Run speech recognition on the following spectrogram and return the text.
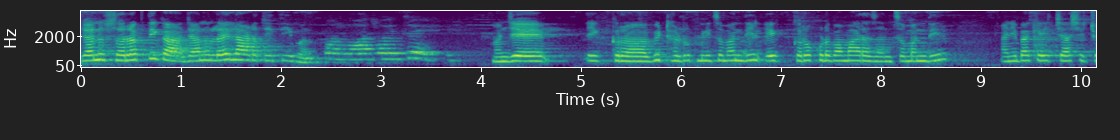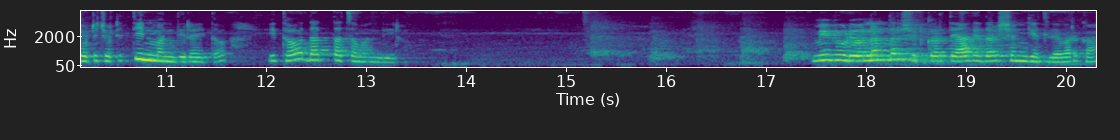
जानू सरकती का जानू लय लाडत ती पण. म्हणजे एक र- विठ्ठल रुक्मिणीचं मंदिर एक रोकडोबा महाराजांचं मंदिर आणि बाकीचे असे छोटे छोटे तीन मंदिर आहेत इथं. इथं दत्ताचं मंदिर. मी व्हिडिओ नंतर शूट करते आधी दर्शन घेतले बरं का.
